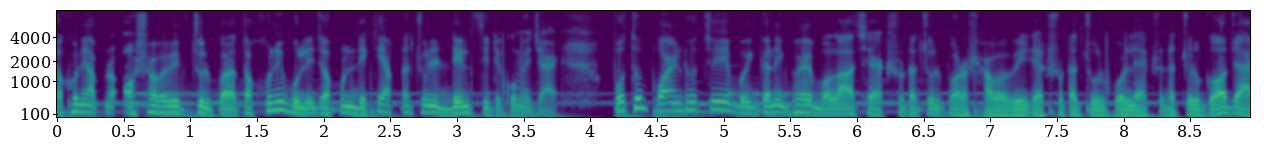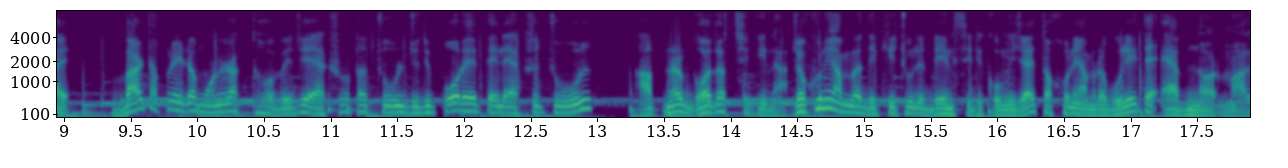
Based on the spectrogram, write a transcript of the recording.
যখনই আপনার অস্বাভাবিক চুল পড়া, তখনই বলি যখন দেখি আপনার চুলের ডেন্সিটি কমে যায়। প্রথম পয়েন্ট হচ্ছে বৈজ্ঞানিকভাবে বলা আছে একশোটা চুল পড়া স্বাভাবিক, একশোটা চুল পড়লে একশোটা চুল গজায়। বাট আপনার এটা মনে রাখতে হবে যে একশোটা চুল যদি পরে তাহলে একশো চুল আপনার গজাচ্ছে কিনা। যখনই আমরা দেখি চুলের ডেন্সিটি কমে যায়, তখনই আমরা বলি এটা অ্যাবনর্মাল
